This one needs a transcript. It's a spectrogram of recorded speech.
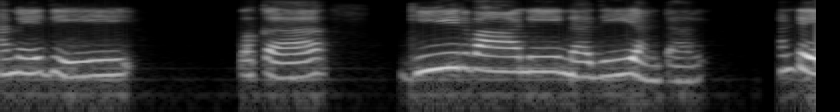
అనేది ఒక గీర్వాణి నది అంటారు. అంటే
